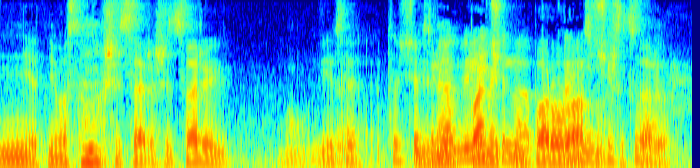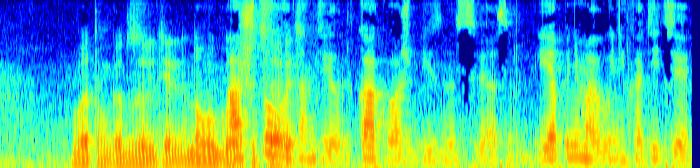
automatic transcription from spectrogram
Нет, не в основном Швейцарию. Швейцарию, ну, если это все память, ну, пару раз в Швейцарию в этом году залетели. Новый год А что вы там делали? Как ваш бизнес связан? Я понимаю, вы не хотите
